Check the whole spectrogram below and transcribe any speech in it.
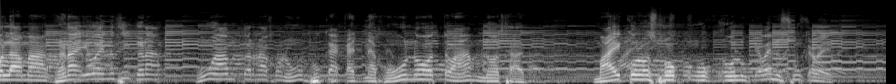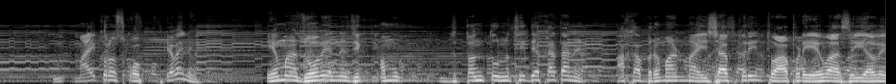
ઓલામાં ઘણા એવા નથી, ઘણા. હું આમ કરી નાખું હું ભૂકા કાઢી નાખું. હું ન તો આમ ન થાત. માઇક્રોસ્કોપ ઓલું કહેવાય ને, શું કહેવાય? માઇક્રોસ્કોપ કહેવાય ને? એમાં જોવે ને જે અમુક તંતુ નથી દેખાતા ને, આખા બ્રહ્માંડમાં હિસાબ કરીને તો આપણે એવા છીએ, હવે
